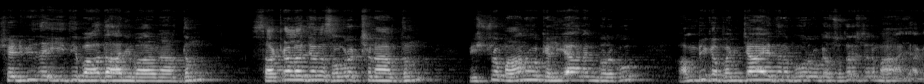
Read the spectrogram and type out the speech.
షడ్విధ ఈతి బాధ నివారణార్థం సకల జన సంరక్షణార్థం విశ్వ మానవ కళ్యాణం కొరకు అంబిక పంచాయతన పూర్వక సుదర్శన మహాయాగ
